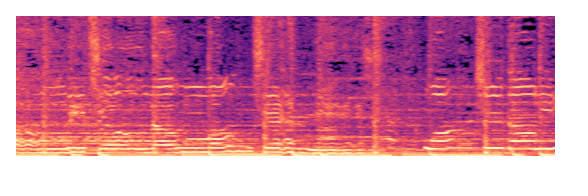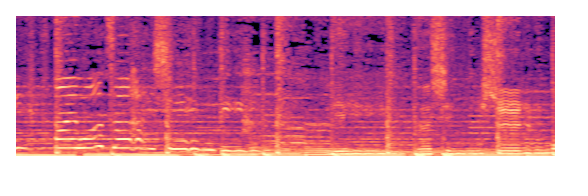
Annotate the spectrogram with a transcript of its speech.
想你就能梦见你，我知道你爱我在心底，你的心事我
